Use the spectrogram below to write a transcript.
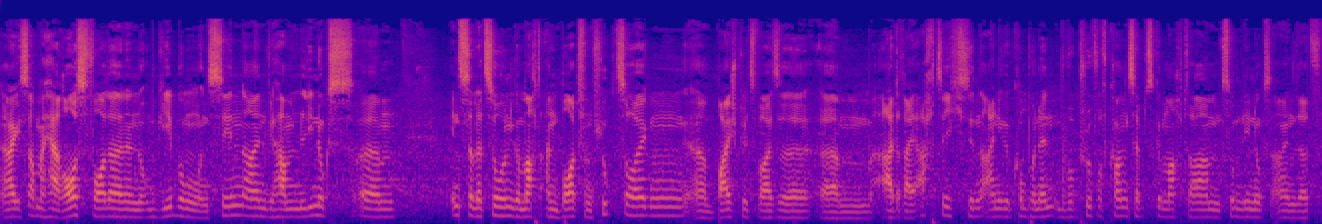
ja, ich sag mal, herausfordernden Umgebungen und Szenen ein. Wir haben Linux ähm, Installationen gemacht an Bord von Flugzeugen, äh, beispielsweise ähm, A380 sind einige Komponenten, wo wir Proof of Concepts gemacht haben zum Linux-Einsatz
